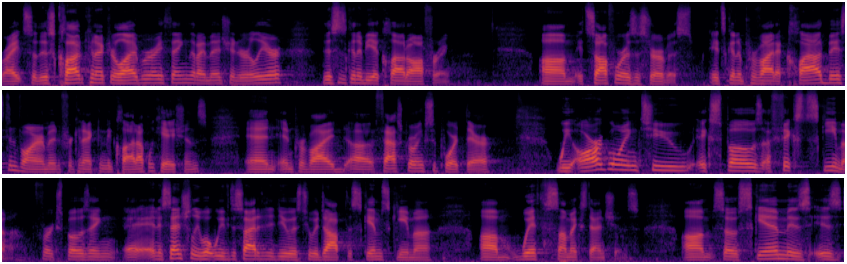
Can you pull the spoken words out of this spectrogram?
right? So this Cloud Connector library thing that I mentioned earlier, this is going to be a cloud offering. Um, it's software as a service. It's going to provide a cloud-based environment for connecting to cloud applications and, and provide uh, fast-growing support there. We are going to expose a fixed schema for exposing, and essentially what we've decided to do is to adopt the SCIM schema um, with some extensions. Um, so SCIM is, is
